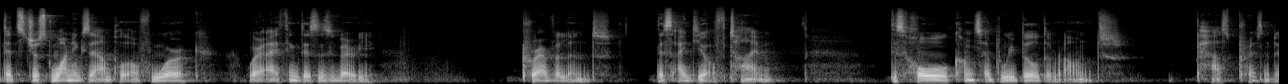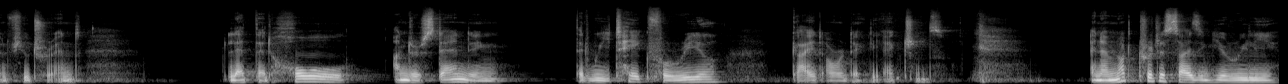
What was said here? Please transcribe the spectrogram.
that's just one example of work where I think this is very prevalent this idea of time, this whole concept we build around past, present, and future, and let that whole understanding that we take for real guide our daily actions. And I'm not criticizing here really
